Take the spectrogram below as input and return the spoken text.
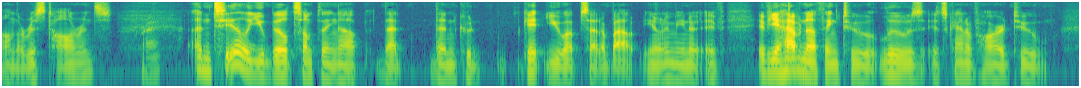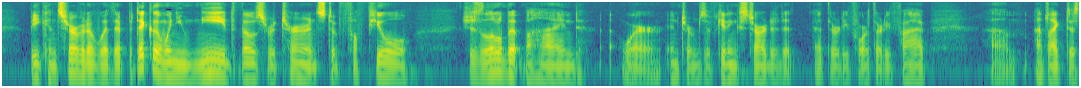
on the risk tolerance Right. until you build something up that then could get you upset about. You know what I mean? If if you have nothing to lose, it's kind of hard to be conservative with it, particularly when you need those returns to fuel. She's a little bit behind where in terms of getting started at, at 34, 35. Um, I'd like to,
